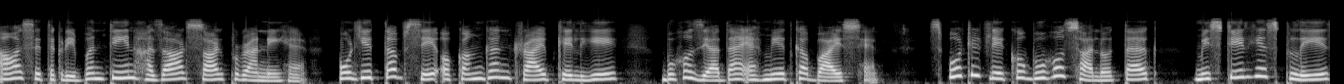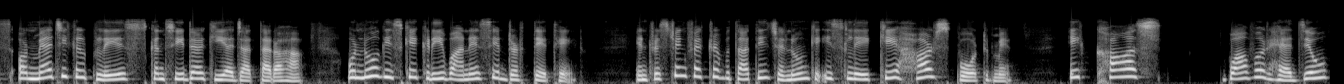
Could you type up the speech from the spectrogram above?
आज से तकरीबन तीन हज़ार साल पुरानी है और ये तब से ओकंगन ट्राइब के लिए बहुत ज़्यादा अहमियत का बायस है। स्पोर्टेड लेक को बहुत सालों तक मिस्टीरियस प्लेस और मैजिकल प्लेस कंसीडर किया जाता रहा। और लोग इसके करीब आने से डरते थे। इंटरेस्टिंग फैक्टर बताती चलूँ कि इस लेक के हर स्पोर्ट में एक खास पावर है जो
